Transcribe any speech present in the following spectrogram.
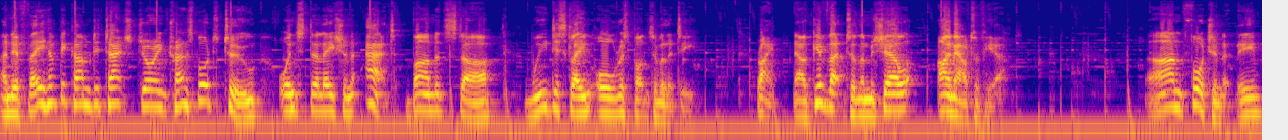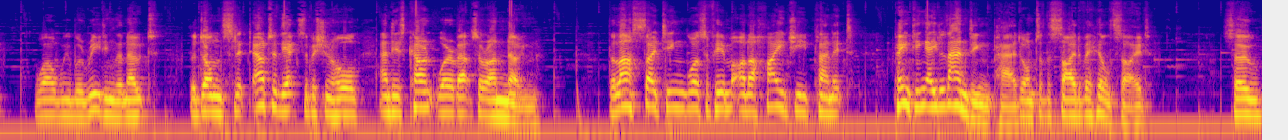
and if they have become detached during transport to or installation at Barnard Star, we disclaim all responsibility. Right, now give that to them, Michelle. I'm out of here. Unfortunately, while we were reading the note, the Don slipped out of the exhibition hall and his current whereabouts are unknown. The last sighting was of him on a high G planet painting a landing pad onto the side of a hillside. So,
